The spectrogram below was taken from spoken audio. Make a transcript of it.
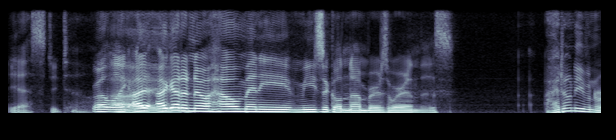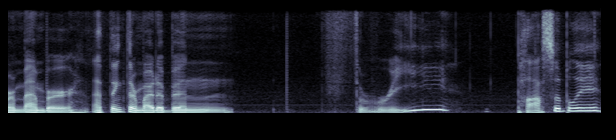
Yes, do tell. Well, like I, I I- gotta know how many musical numbers were in this. I don't even remember. I think there might have been three, possibly.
